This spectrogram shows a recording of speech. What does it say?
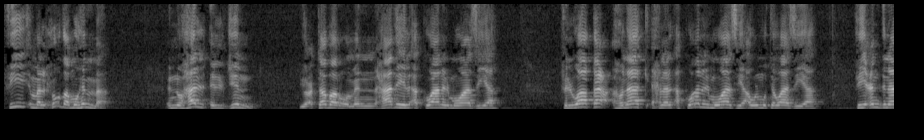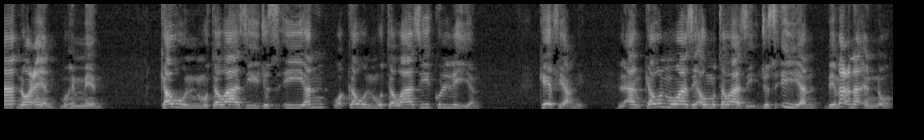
في ملحوظة مهمة أنه هل الجن يعتبروا من هذه الأكوان الموازية؟ في الواقع هناك إحنا الأكوان الموازية أو المتوازية في عندنا نوعين مهمين. كون متوازي جزئيا وكون متوازي كليا. كيف يعني؟ الآن كون موازي أو متوازي جزئيا بمعنى أنه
